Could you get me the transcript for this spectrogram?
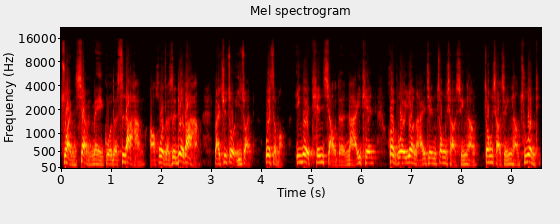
转向美国的四大行啊，或者是六大行来去做移转。为什么？因为天晓得哪一天会不会又哪一间中小型行、中小型银行出问题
